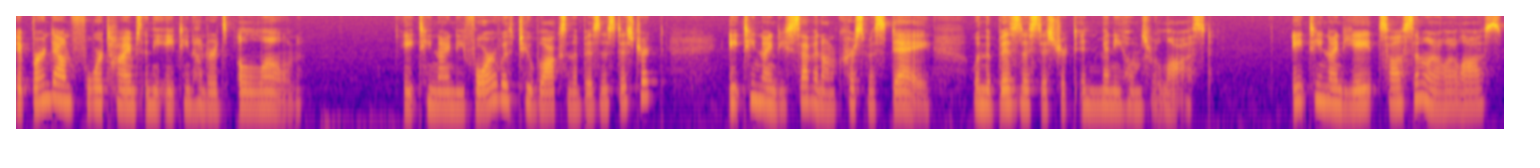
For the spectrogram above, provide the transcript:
It burned down four times in the 1800s alone 1894 with two blocks in the business district, 1897 on Christmas Day when the business district and many homes were lost. 1898 saw a similar loss,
